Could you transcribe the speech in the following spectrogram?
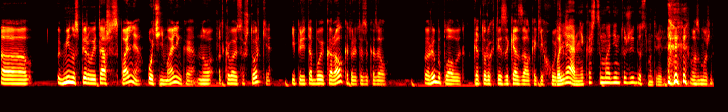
А, минус первый этаж спальня, очень маленькая, но открываются шторки, и перед тобой коралл, который ты заказал. Рыбы плавают, которых ты заказал, каких хочешь. Бля, мне кажется, мы один и тот же видос смотрели. Возможно.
